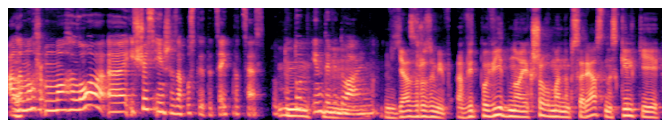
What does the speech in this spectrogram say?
Але А- мож, могло е, і щось інше запустити цей процес. Тобто тут індивідуально. Я зрозумів. А відповідно, якщо в мене псоріаз, наскільки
